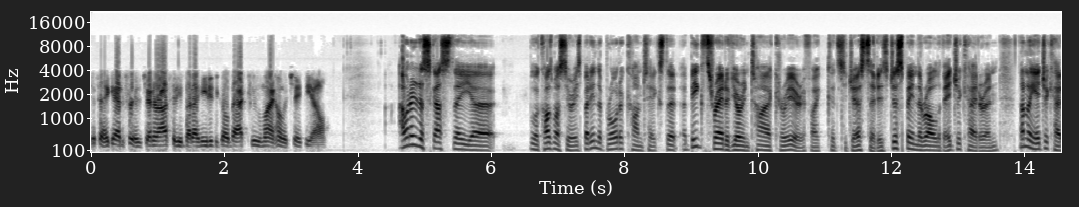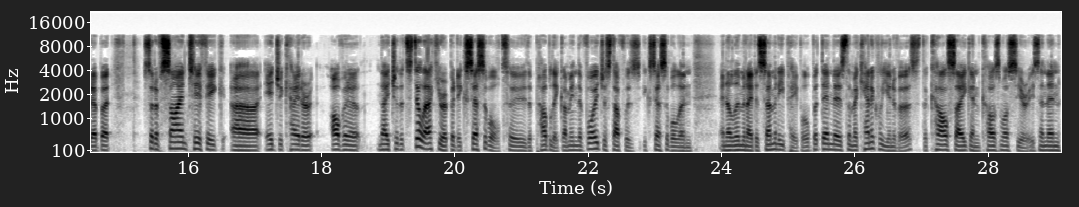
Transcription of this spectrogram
to thank Ed for his generosity, but I needed to go back to my home at JPL. I wanted to discuss the uh, well, the Cosmos series, but in the broader context, that a big thread of your entire career, if I could suggest it, has just been the role of educator, and not only educator, but sort of scientific uh, educator of a nature that's still accurate but accessible to the public. I mean, the Voyager stuff was accessible and, and illuminated so many people, but then there's the mechanical universe, the Carl Sagan Cosmos series, and then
